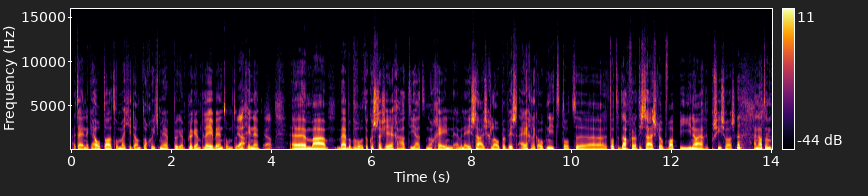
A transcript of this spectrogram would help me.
Uiteindelijk helpt dat, omdat je dan toch iets meer plug and, plug and play bent om te Ja, beginnen. ja. Eh, maar we hebben bijvoorbeeld ook een stagiair gehad, die had nog geen M&A-stage gelopen. Wist eigenlijk ook niet tot, eh, tot de dag voordat hij stage gelopen wat PI nou eigenlijk precies was. en had een,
